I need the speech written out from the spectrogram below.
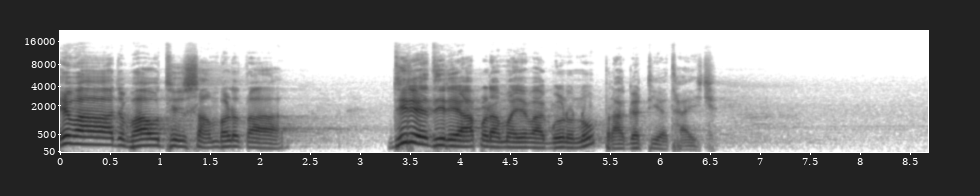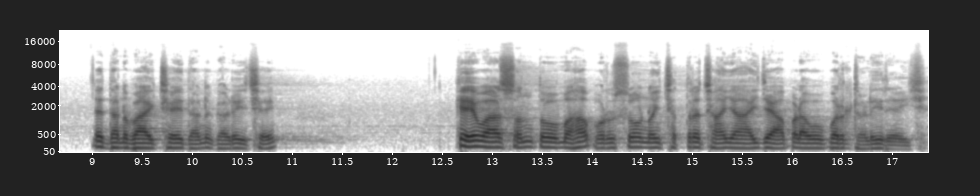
એવા જ ભાવથી સાંભળતા ધીરે ધીરે આપણામાં એવા ગુણનું પ્રાગટ્ય થાય છે. એ ધનભાગ છે ધનઘડી છે. કે એવા સંતો, મહાપુરુષોની છત્ર છાયા આવી જે આપણા ઉપર ઢળી રહી છે.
